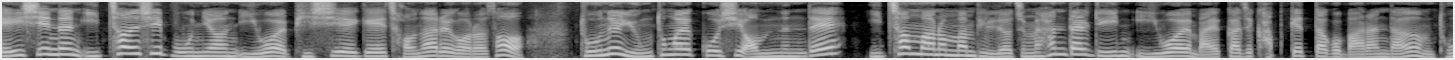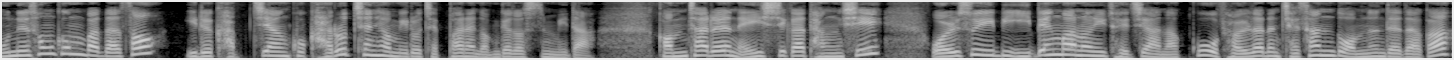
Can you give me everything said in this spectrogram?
A씨는 2015년 2월 B씨에게 전화를 걸어서 돈을 융통할 곳이 없는데 2천만 원만 빌려주면 한 달 뒤인 2월 말까지 갚겠다고 말한 다음 돈을 송금받아서 이를 갚지 않고 가로챈 혐의로 재판에 넘겨졌습니다. 검찰은 A씨가 당시 월 수입이 200만 원이 되지 않았고 별다른 재산도 없는 데다가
